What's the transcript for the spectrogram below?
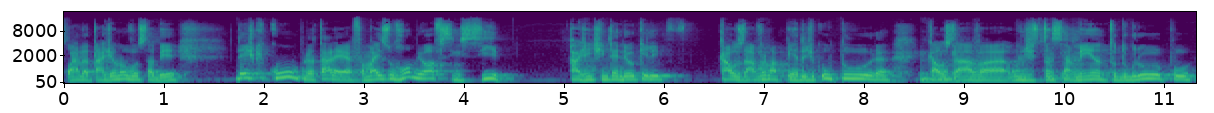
quatro da tarde, eu não vou saber. Desde que cumpra a tarefa. Mas o home office em si, a gente entendeu que ele causava uma perda de cultura, uhum. causava um distanciamento do grupo.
